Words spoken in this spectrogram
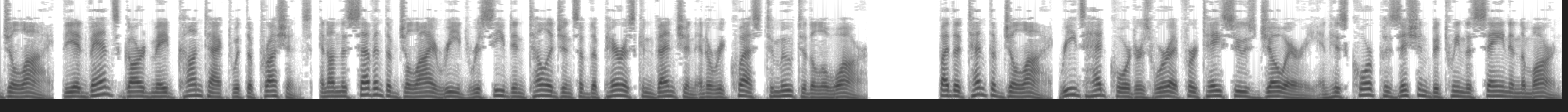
July, the advance guard made contact with the Prussians, and on 7 July Wrede received intelligence of the Paris Convention and a request to move to the Loire. By 10 July, Wrede's headquarters were at Ferté-sous-Jouarre and his corps positioned between the Seine and the Marne.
